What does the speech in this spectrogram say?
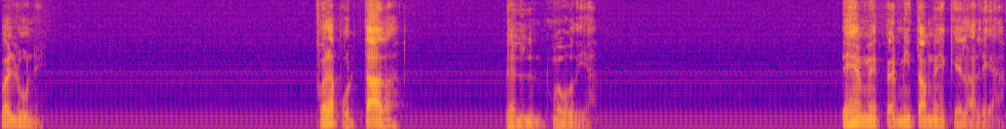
Fue el lunes. Fue la portada del nuevo día. Déjeme, permítame que la lea.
